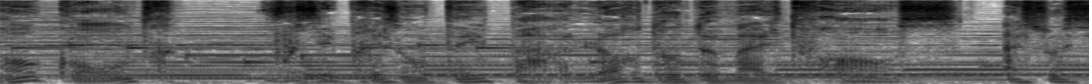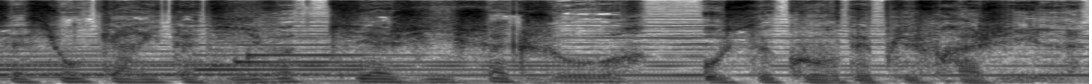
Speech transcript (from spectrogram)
Rencontre vous est présentée par l'Ordre de Malte France, association caritative qui agit chaque jour au secours des plus fragiles.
